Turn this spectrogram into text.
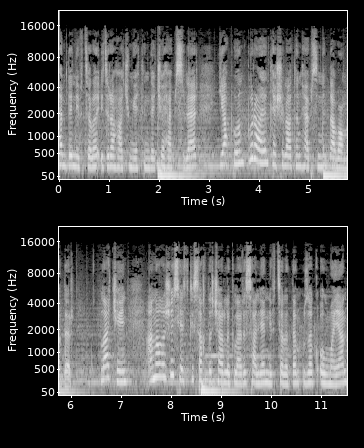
həm də Neftçilər icra hakimiyyətindəki həbslər yapın bu rayon təşkilatının həbsinin davamıdır. Lakin analoji seçki saxtakarlıqları Salyan Neftçaladan uzaq olmayan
